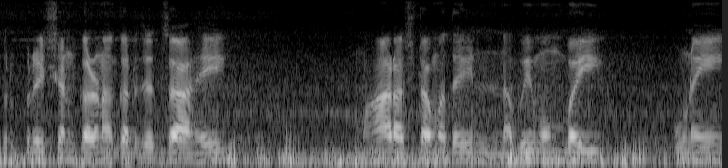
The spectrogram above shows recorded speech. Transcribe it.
प्रिपरेशन करणं गरजेचं आहे. महाराष्ट्रामध्ये नवी मुंबई पुणे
